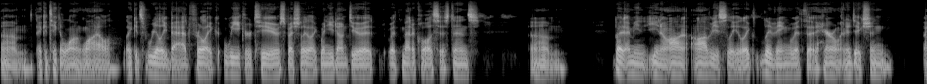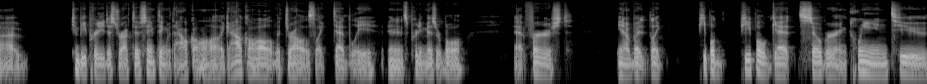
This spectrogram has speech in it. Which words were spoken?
um, it could take a long while. Like it's really bad for like a week or two, especially like when you don't do it with medical assistance. Um, but I mean, you know, obviously, like living with a heroin addiction uh, can be pretty destructive. Same thing with alcohol. Like alcohol withdrawal is like deadly, and it's pretty miserable at first, you know. But like people people get sober and clean to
